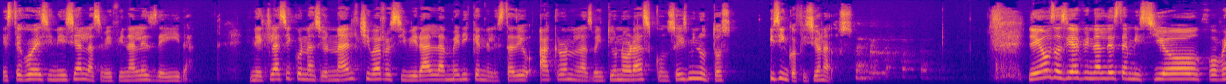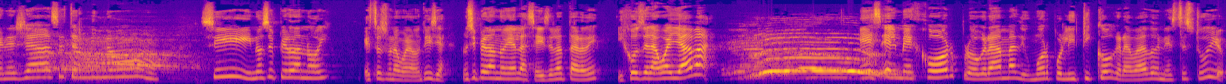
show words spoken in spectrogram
este jueves inician las semifinales de ida. En el Clásico Nacional, Chivas recibirá al América en el Estadio Akron a las 21 horas con 6 minutos y 5 aficionados. Llegamos así al final de esta emisión, jóvenes, ya se terminó. Sí, no se pierdan hoy. Esto es una buena noticia. No se pierdan hoy a las 6 de la tarde, Hijos de la Guayaba. Es el mejor programa de humor político grabado en este estudio.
